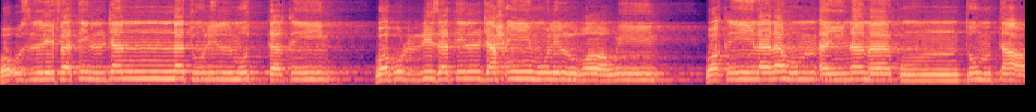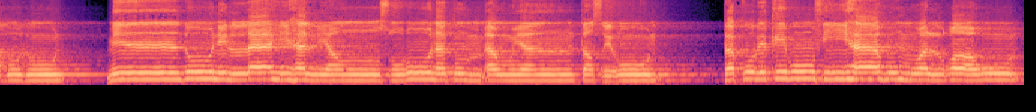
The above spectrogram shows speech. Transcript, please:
وأزلفت الجنة للمتقين وبرزت الجحيم للغاوين وقيل لهم أينما كنتم تعبدون من دون الله هل ينصرونكم أو ينتصرون فكبكبوا فيها هم والغاوون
